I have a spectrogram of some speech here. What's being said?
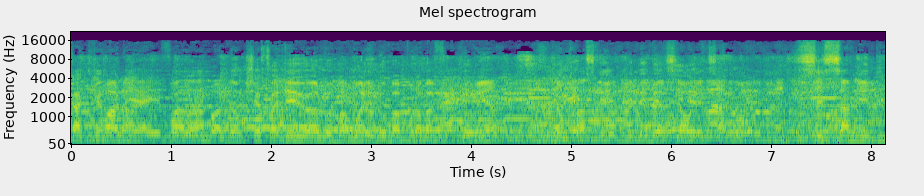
quatrième année ya evala donc chef ade yo aloba mwa liloba mpona bavictorien donc parce que bebe bercier olekisa ngo c'est samedi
